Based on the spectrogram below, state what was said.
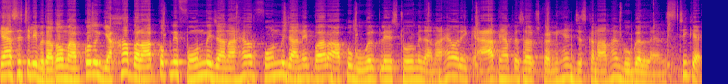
कैसे चलिए बताता हूँ मैं आपको। तो यहाँ पर आपको अपने फ़ोन में जाना है और फ़ोन में जाने पर आपको गूगल प्ले स्टोर में जाना है और एक ऐप यहाँ पे सर्च करनी है जिसका नाम है गूगल लेंस ठीक है?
